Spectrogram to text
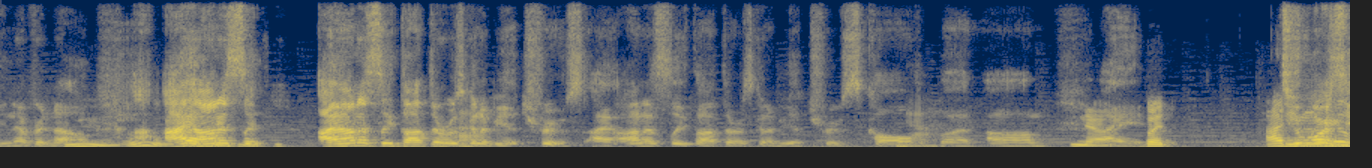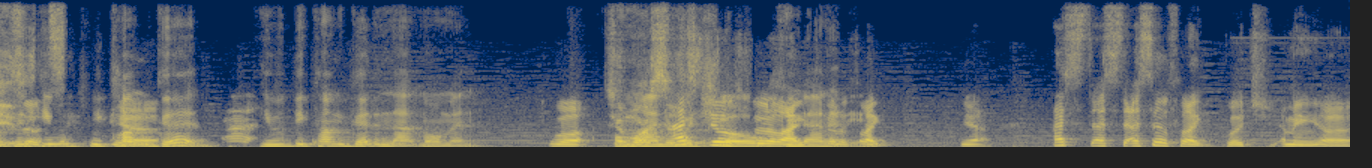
You never know. Mm, ooh, I that'd honestly. I honestly thought there was going to be a truce. I honestly thought there was going to be a truce called, but um, No, I, but I Two more still- seasons. He would become Yeah. good. He would become good in that moment. Well, Two more I would still show feel like, humanity. feel like, yeah, I still feel like Butch. I mean, uh,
